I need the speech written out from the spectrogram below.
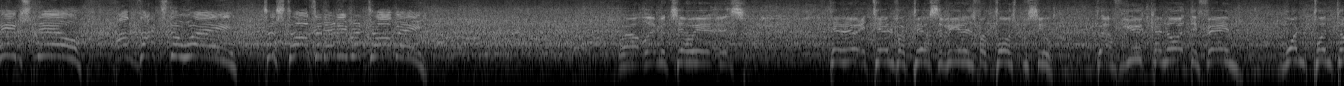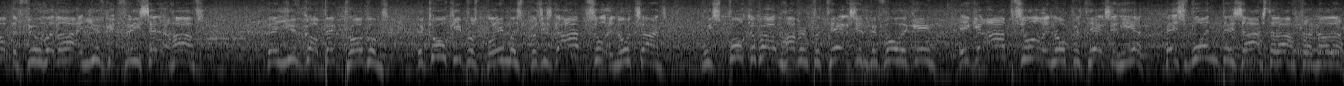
Hibs nil, and that's the way to start an Edinburgh derby. Well, let me tell you, it's 10 out of 10 for perseverance for Pospisil. But if you cannot defend one punt up the field like that and you've got three centre halves, then you've got big problems. The goalkeeper's blameless because he's got absolutely no chance. We spoke about him having protection before the game. He got absolutely no protection here. It's one disaster after another.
